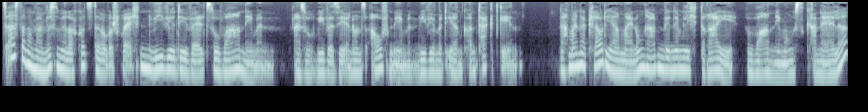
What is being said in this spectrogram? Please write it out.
Zuerst einmal müssen wir noch kurz darüber sprechen, wie wir die Welt so wahrnehmen. Also wie wir sie in uns aufnehmen, wie wir mit ihr in Kontakt gehen. Nach meiner Claudia-Meinung haben wir nämlich drei Wahrnehmungskanäle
